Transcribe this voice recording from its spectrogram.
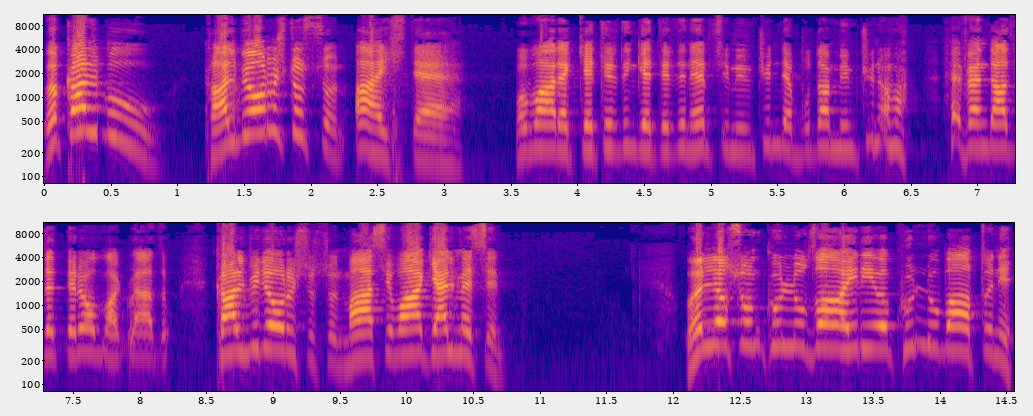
Ve kalbu. Kalbi oruç tutsun. Ah işte. Mübarek getirdin getirdin hepsi mümkün de bu da mümkün ama Efendi Hazretleri olmak lazım. Kalbi de oruç tutsun. Masiva gelmesin. وَلَّسُمْ kullu zahiri ve kullu batini.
